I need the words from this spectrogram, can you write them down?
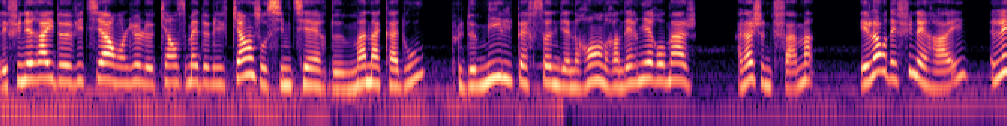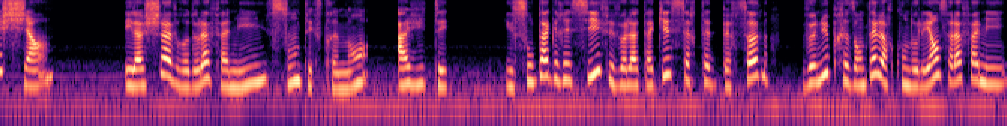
Les funérailles de Vitia ont lieu le 15 mai 2015 au cimetière de Manakadou. Plus de 1000 personnes viennent rendre un dernier hommage à la jeune femme. Et lors des funérailles, les chiens et la chèvre de la famille sont extrêmement agités. Ils sont agressifs et veulent attaquer certaines personnes venues présenter leurs condoléances à la famille.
